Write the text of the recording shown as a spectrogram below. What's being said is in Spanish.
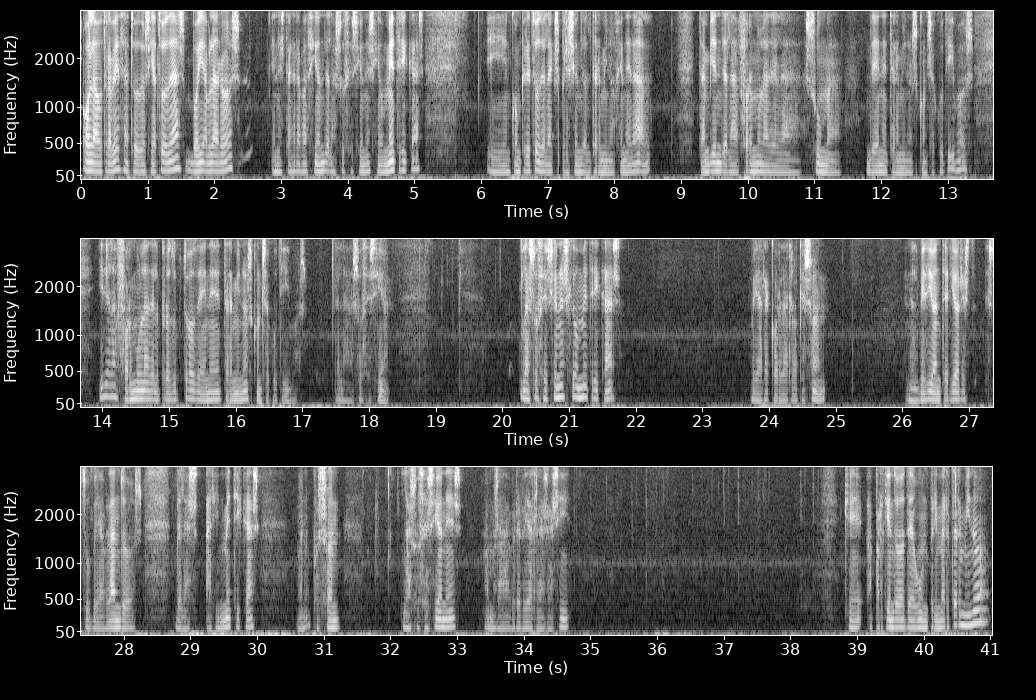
Hola otra vez a todos y a todas. Voy a hablaros en esta grabación de las sucesiones geométricas y en concreto de la expresión del término general, también de la fórmula de la suma de n términos consecutivos y de la fórmula del producto de n términos consecutivos, de la sucesión. Las sucesiones geométricas, voy a recordar lo que son, en el vídeo anterior estuve hablando de las aritméticas, bueno, pues son las sucesiones, vamos a abreviarlas así, que a partiendo de un primer término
